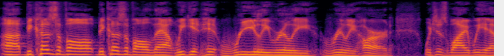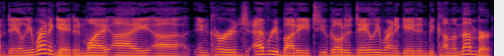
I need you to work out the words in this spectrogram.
uh, because of all because of all that, we get hit really, really, really hard, which is why we have Daily Renegade and why I uh, encourage everybody to go to Daily Renegade and become a member.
